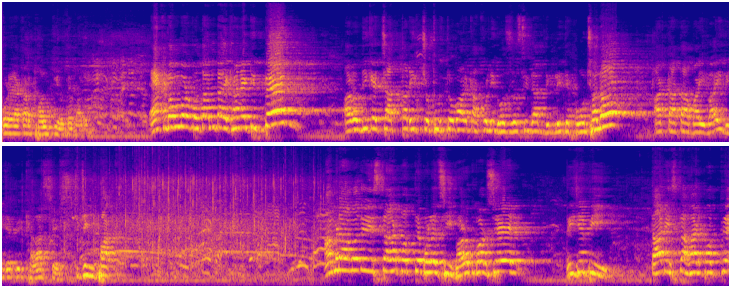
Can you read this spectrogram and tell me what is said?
করে রাখার ফল কি হতে পারে। এক নম্বর বোতামটা এখানে টিপবেন। আর ওদিকে চার তারিখ চতুর্থবার কাকলি ঘোষ দিল্লিতে পৌঁছালো। আর টাটা, বাই বাই, বিজেপির খেলা শেষ। আমরা আমাদের ইস্তাহার পত্রে বলেছি ভারতবর্ষের বিজেপি তার ইস্তাহার পত্রে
